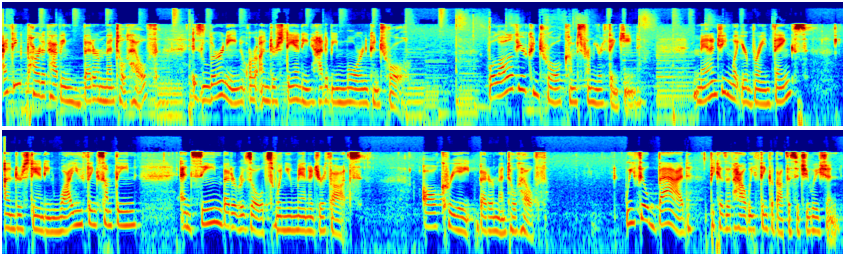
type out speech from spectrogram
I think part of having better mental health is learning or understanding how to be more in control. Well, all of your control comes from your thinking. Managing what your brain thinks, understanding why you think something, and seeing better results when you manage your thoughts all create better mental health. We feel bad because of how we think about the situation.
